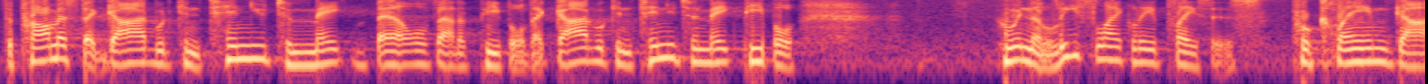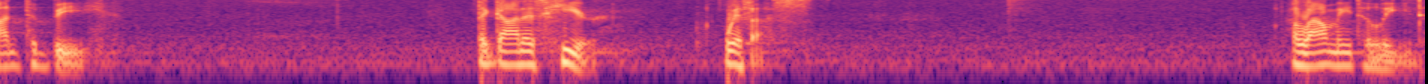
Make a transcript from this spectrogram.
the promise that God would continue to make bells out of people, that God would continue to make people who, in the least likely of places, proclaim God to be. That God is here with us. Allow me to lead.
